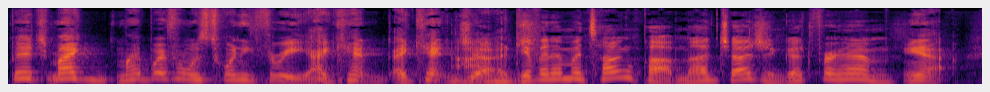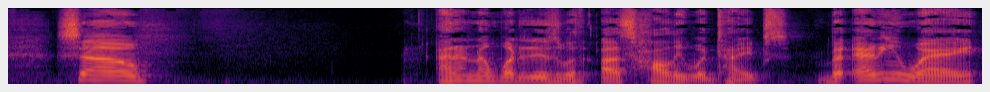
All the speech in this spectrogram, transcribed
Bitch, my my boyfriend was 23. I can't I can't judge. I'm giving him a tongue pop, not judging. Good for him. Yeah. So I don't know what it is with us Hollywood types, but anyway,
